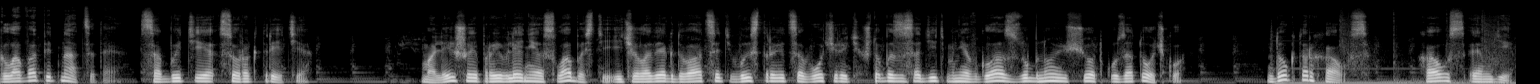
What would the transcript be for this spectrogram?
Глава 15. Событие 43. Малейшее проявление слабости, и человек 20 выстроится в очередь, чтобы засадить мне в глаз зубную щетку за точку. Доктор Хаус. Хаус МД.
